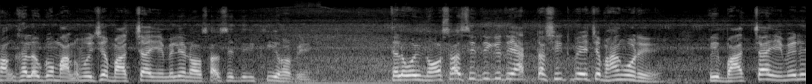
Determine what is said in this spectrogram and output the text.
সংখ্যালঘু মানুষ বলছে বাচ্চা, এমএলএ নশা সিদ্দিকি, কী হবে? তাহলে ওই নশা সিদ্দিকি তো একটা সিট পেয়েছে ভাঙড়ে। ওই বাচ্চা, এমএলএ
